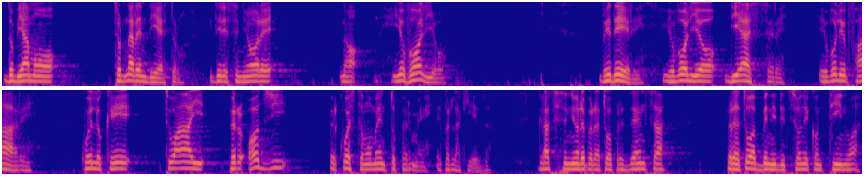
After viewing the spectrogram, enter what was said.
dobbiamo tornare indietro e dire Signore, no, io voglio vedere, io voglio di essere, io voglio fare quello che tu hai per oggi, per questo momento, per me e per la Chiesa. Grazie Signore per la tua presenza, per la tua benedizione continua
